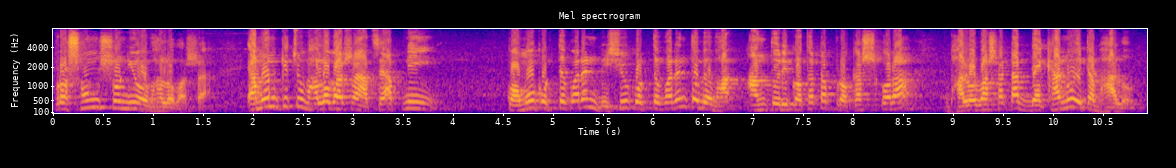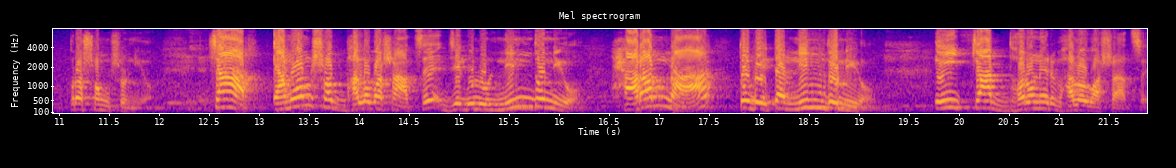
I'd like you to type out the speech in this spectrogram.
প্রশংসনীয় ভালোবাসা। এমন কিছু ভালোবাসা আছে, আপনি কমও করতে পারেন, বেশিও করতে পারেন, তবে আন্তরিকতাটা প্রকাশ করা, ভালোবাসাটা দেখানো, এটা ভালো, প্রশংসনীয়। চার, এমন সব ভালোবাসা আছে যেগুলো নিন্দনীয়। হারাম না, তবে এটা নিন্দনীয়। এই চার ধরনের ভালোবাসা আছে।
